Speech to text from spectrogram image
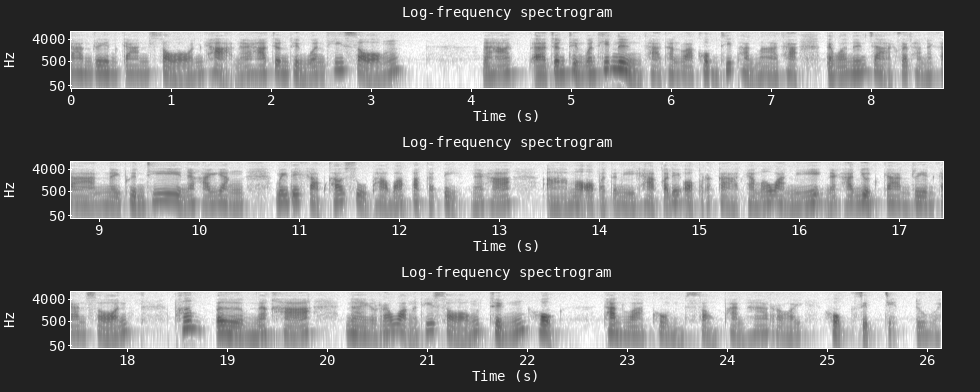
การเรียนการสอนค่ะนะคะจนถึงวันที่ 2นะคะจนถึงวันที่ 1 ค่ะธันวาคมที่ผ่านมาค่ะ แต่ว่าเนื่องจากสถานการณ์ในพื้นที่นะคะยังไม่ได้กลับเข้าสู่ภาวะปกตินะคะอมอปัตตานีค่ะ ก็ได้ออกประกาศค่ะเมื่อวันนี้นะคะหยุดการเรียนการสอนเพิ่มเติมนะคะ ในระหว่างที่ 2 ถึง 6 ธันวาคม 67 ด้วย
